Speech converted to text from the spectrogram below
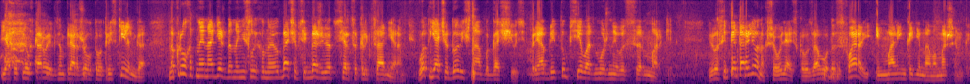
я куплю второй экземпляр желтого трискиллинга, но крохотная надежда на неслыханную удачу всегда живет в сердце коллекционера. Вот я чудовищно обогащусь, приобрету все возможные в СССР марки. Велосипед «Орленок» Шауляйского завода с фарой и маленькой динамо-машинкой.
